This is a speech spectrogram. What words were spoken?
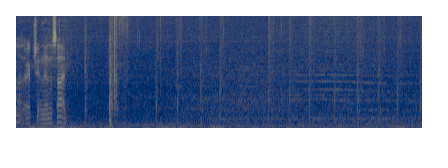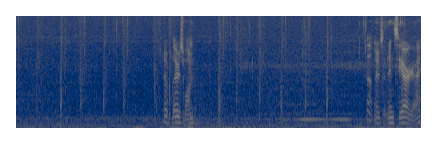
Oh, they're actually on the other side. Oh, there's one. Oh, there's an NCR guy.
